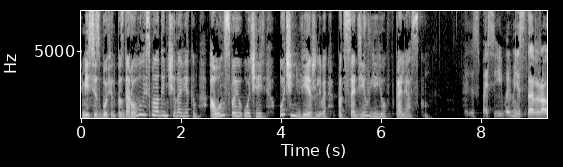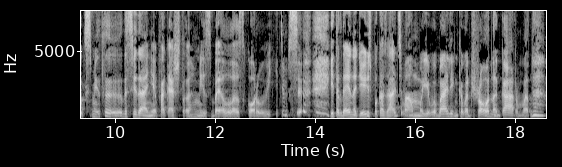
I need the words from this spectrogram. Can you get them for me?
Миссис Боффин поздоровалась с молодым человеком, а он, в свою очередь, очень вежливо подсадил ее в коляску. Спасибо, мистер Роксмит. До свидания пока что, мисс Белла. Скоро увидимся. И тогда я надеюсь показать вам моего маленького Джона Гармана.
